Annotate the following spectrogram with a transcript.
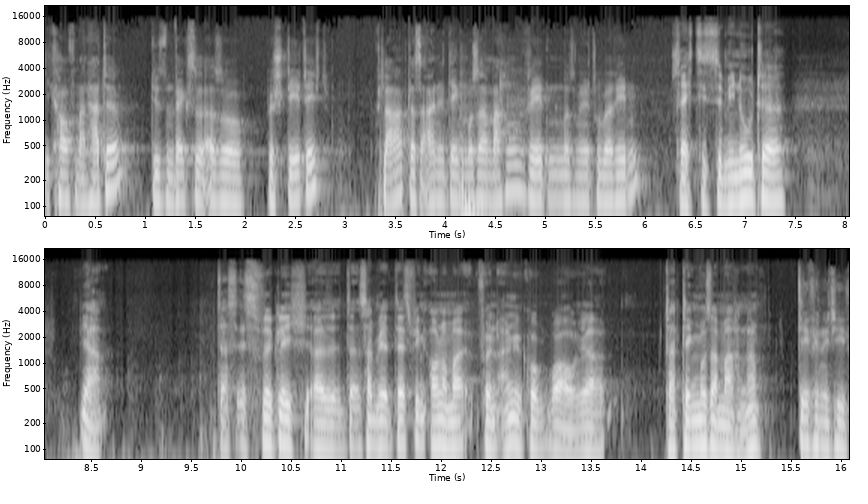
die Kaufmann hatte, diesen Wechsel also bestätigt. Klar, das eine Ding muss er machen, reden müssen wir nicht drüber reden. 60. Minute. Ja, das ist wirklich, also das haben wir deswegen auch nochmal vorhin angeguckt. Wow, ja, das Ding muss er machen, ne? Definitiv.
